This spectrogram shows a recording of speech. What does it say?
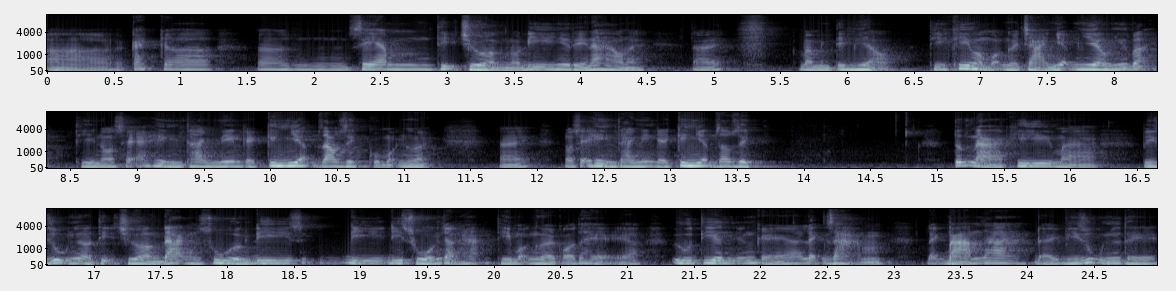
uh, cách uh, uh, xem thị trường nó đi như thế nào này. Đấy và mình tìm hiểu. Thì khi mà mọi người trải nghiệm nhiều như vậy thì nó sẽ hình thành nên cái kinh nghiệm giao dịch của mọi người. Đấy nó sẽ hình thành nên cái kinh nghiệm giao dịch. Tức là khi mà ví dụ như là thị trường đang xu hướng đi đi đi xuống chẳng hạn thì mọi người có thể à, ưu tiên những cái lệnh giảm lệnh bán ra. Đấy ví dụ như thế.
